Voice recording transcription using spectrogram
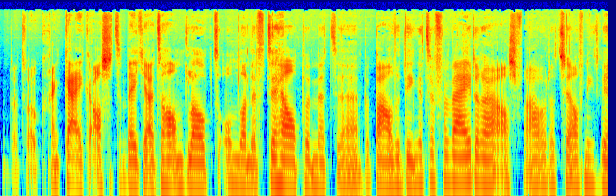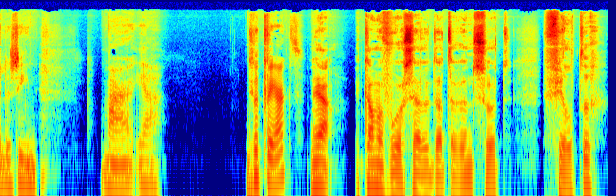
dat we ook gaan kijken als het een beetje uit de hand loopt. Om dan even te helpen met uh, bepaalde dingen te verwijderen. Als vrouwen dat zelf niet willen zien. Maar ja, beperkt. Ja, ik kan me voorstellen dat er een soort filter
